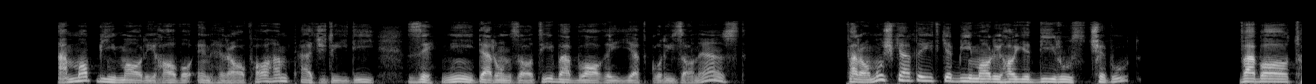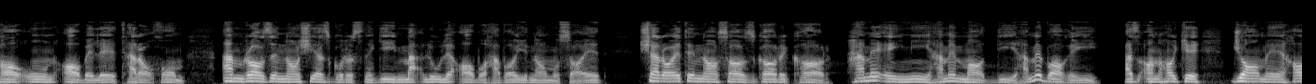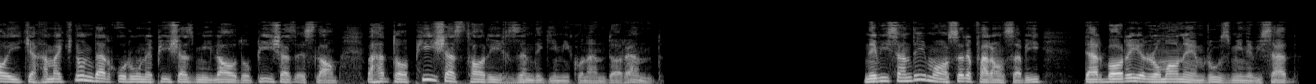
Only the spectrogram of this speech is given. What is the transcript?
اما بیماری ها و انحراف ها هم تجریدی، ذهنی، درونذاتی و واقعیت گریزانه است. فراموش کرده اید که بیماری های دیروز چه بود؟ وبا، اون آبله، تراخم، امراض ناشی از گرسنگی، معلول آب و هوای نامساعد، شرایط ناسازگار کار، همه عینی، همه مادی، همه واقعی، از آنها که جامعه هایی که همکنون در قرون پیش از میلاد و پیش از اسلام و حتی پیش از تاریخ زندگی می کنند دارند. نویسنده معاصر فرانسوی درباره رمان امروز می نویسد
